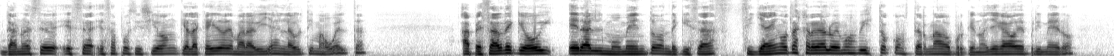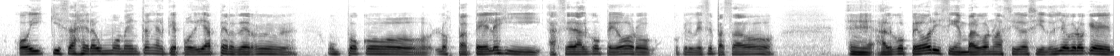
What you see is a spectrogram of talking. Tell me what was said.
ganó ese, esa, esa posición que le ha caído de maravillas en la última vuelta. A pesar de que hoy era el momento donde quizás, si ya en otras carreras lo hemos visto consternado porque no ha llegado de primero, hoy quizás era un momento en el que podía perder un poco los papeles y hacer algo peor o, que le hubiese pasado eh, algo peor y sin embargo no ha sido así. Entonces yo creo que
